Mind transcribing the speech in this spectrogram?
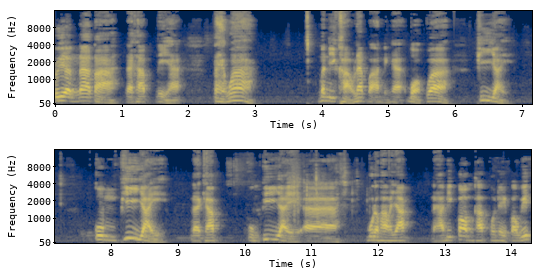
เรื่องหน้าตานะครับ นี่ฮะแต่ว่า มันมีข่าวแลบมาอันหนึ่งฮะบอกว่าพี่ใหญ่ กลุ่มพี่ใหญ่นะครับ กลุ่มพี่ใหญ่เอ่อบุรพาพยักษ์นะฮะบิ๊กป้อมครับพลเอกประวิตย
